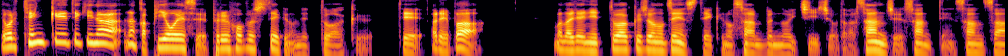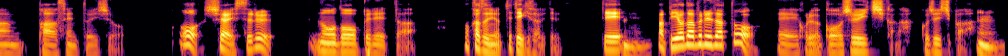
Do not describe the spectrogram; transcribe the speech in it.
で、これ典型的ななんか POS、プルーフ・オブ・ステークのネットワークであれば、まあ、大体ネットワーク上の全ステークの3分の1以上、だから33.33%以上を支配するノードオペレーターの数によって定義されている。で、うん。まあ、POW だと、えーこれが51かな、51%。うん。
